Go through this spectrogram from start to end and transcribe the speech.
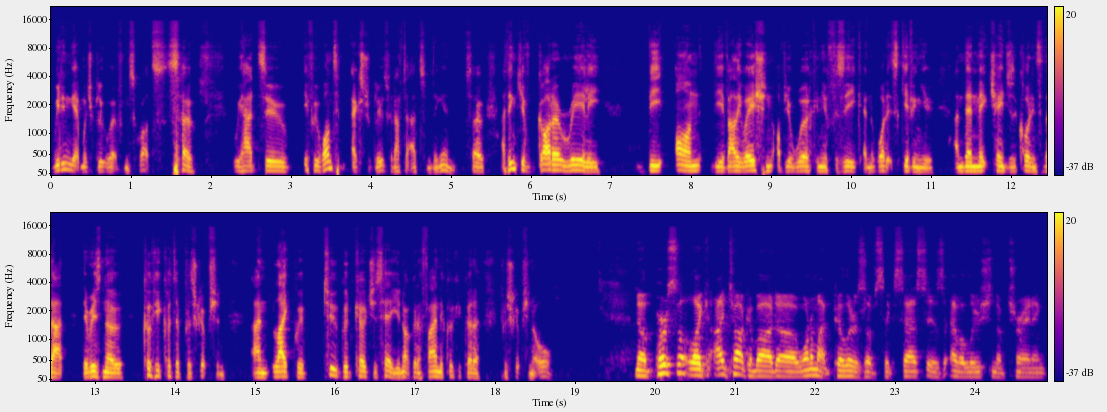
we didn't get much glute work from squats, so we had to, if we wanted extra glutes, we'd have to add something in. So I think you've got to really be on the evaluation of your work and your physique and what it's giving you, and then make changes according to that. There is no cookie cutter prescription. And like with two good coaches here, you're not going to find a cookie cutter prescription at all. No, personal, like I talk about, uh, one of my pillars of success is evolution of training.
